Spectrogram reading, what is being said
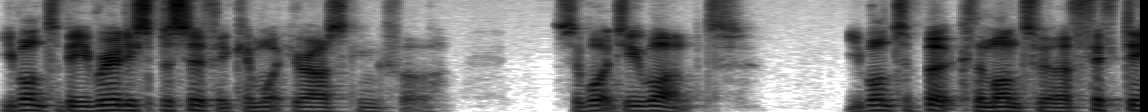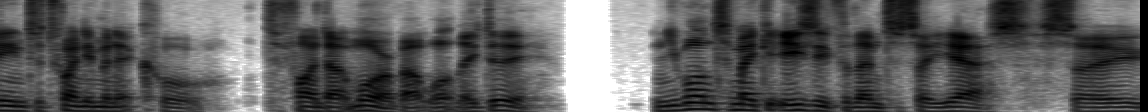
you want to be really specific in what you're asking for. So, what do you want? You want to book them onto a 15 to 20 minute call to find out more about what they do. And you want to make it easy for them to say yes. So,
